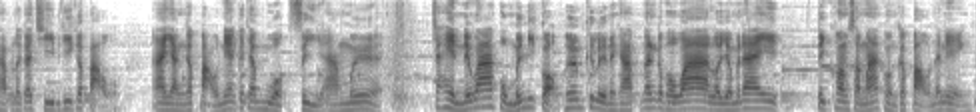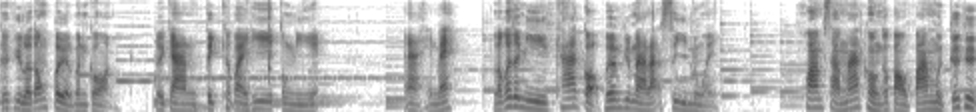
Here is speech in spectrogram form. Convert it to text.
ครับแล้วก็ชี้ไปที่กระเป๋าอ่าอย่างกระเป๋าเนี่ยก็จะบวก4 armor จะเห็นได้ว่าผมไม่มีเกราะเพิ่มขึ้นเลยนะครับ นั่นก็เพราะว่าเรายังไม่ได้ติ๊กความสามารถของกระเป๋านั่นเอง ก็คือเราต้องเปิดมันก่อน โดยการติ๊กเข้าไปที่ตรงนี้อ่าเห็นไหมเราก็จะมีค่าเกราะเพิ่มขึ้นมาละ 4 หน่วย ความสามารถของกระเป๋าปลาหมึกก็คือ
